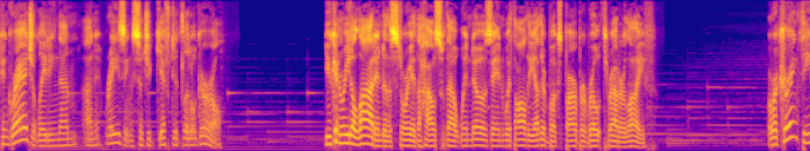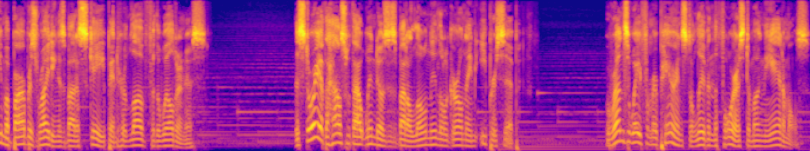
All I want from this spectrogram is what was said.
congratulating them on raising such a gifted little girl. You can read a lot into the story of The House Without Windows and with all the other books Barbara wrote throughout her life. A recurring theme of Barbara's writing is about escape and her love for the wilderness. The story of The House Without Windows is about a lonely little girl named Eepersip who runs away from her parents to live in the forest among the animals.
